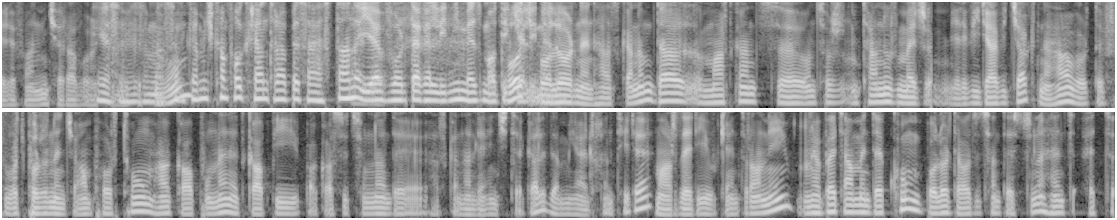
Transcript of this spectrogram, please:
Երևանին չհրավորություն։ Ես եմ ասում, կամ ինչքան փոքր է ընդրապես Հայաստանը եւ որտեղ է լինի մեզ մոտիկ է լինի։ Ոչ բոլորն են հասկանում, դա մարդկանց ոնց որ ընդհանուր մեր երևի իրավիճակն է, հա, որտեվ ոչ բոլորն են ճամփորդում, հա, կապ ունեն, այդ կապի պակասությունը դե հասկանալի է ինչից է գալի, դա մի այլ խնդիր է, մարզերի ու կենտրոնի, բայց ամեն դեպքում բոլոր դավադրության տեսությունը հենց այդ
